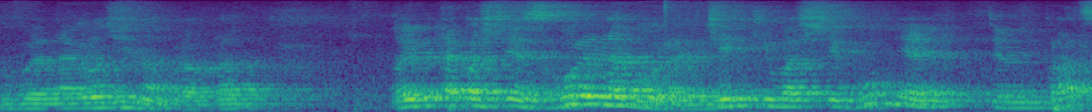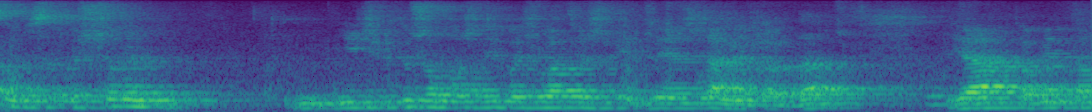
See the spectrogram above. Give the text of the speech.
bo była jednak rodzina, prawda. No i tak właśnie z góry na górę, dzięki właśnie głównie tym pracom wysokościowym mieliśmy dużą możliwość, łatwość wyjeżdżania, prawda? Ja pamiętam,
